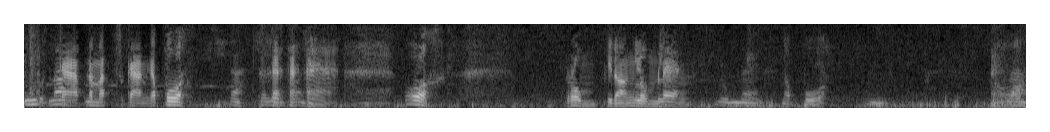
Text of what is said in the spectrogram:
ดีกดล่ากราบนมัสการครับปัวนะก็เล่นกันโอ้ร่มพี่น้องลมแรงลุมแรงเนาะปัวอ๋อล่าง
